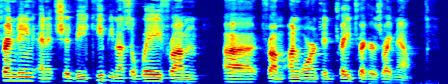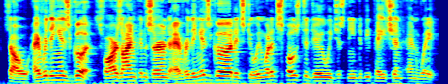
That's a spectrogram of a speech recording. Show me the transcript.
trending, and it should be keeping us away from uh, from unwarranted trade triggers right now. So everything is good. As far as I'm concerned, everything is good. It's doing what it's supposed to do. We just need to be patient and wait.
